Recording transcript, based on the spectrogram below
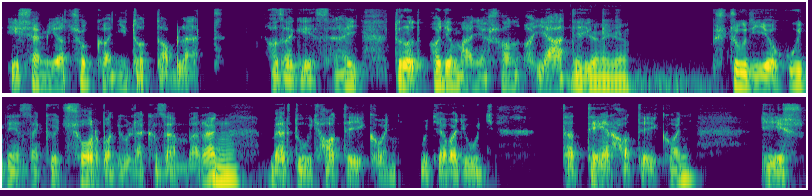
és emiatt sokkal nyitottabb lett az egész hely. Tudod, hagyományosan a játék igen, igen. stúdiók úgy néznek, hogy sorban ülnek az emberek, hmm. mert úgy hatékony, ugye, vagy úgy tehát térhatékony, és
